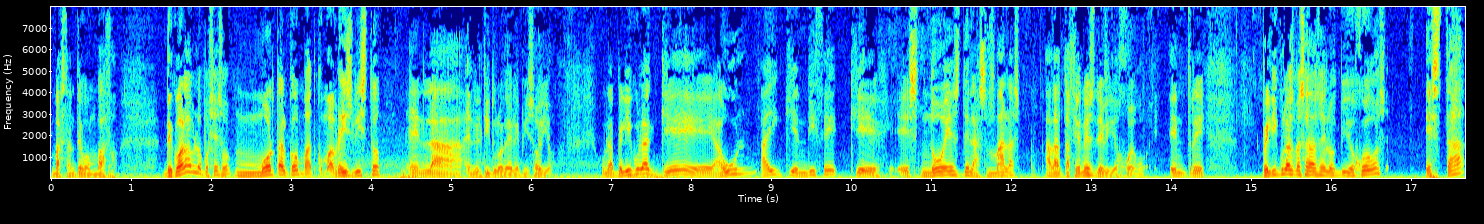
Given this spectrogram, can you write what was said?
bastante bombazo. ¿De cuál hablo? Pues eso, Mortal Kombat, como habréis visto en, la, en el título del episodio. Una película que aún hay quien dice que es, no es de las malas adaptaciones de videojuego. Entre películas basadas en los videojuegos está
